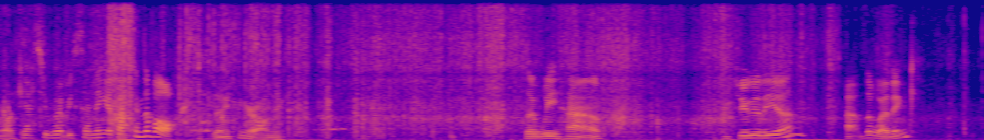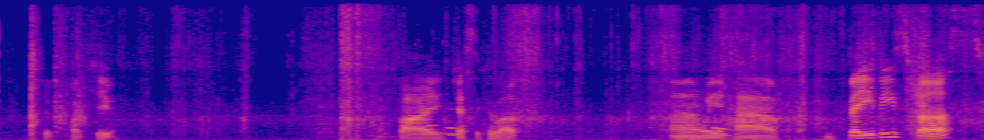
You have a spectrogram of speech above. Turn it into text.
Well, I guess we won't be sending it back in the box. Is anything wrong? So we have Julian at the wedding. Which looks quite cute. By Jessica Love. And we have Baby's First.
